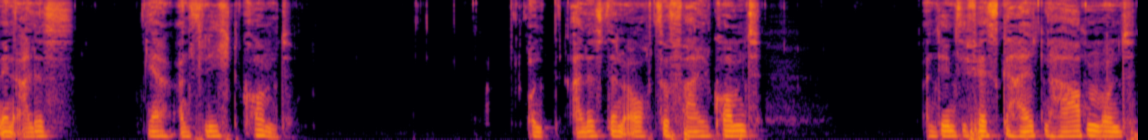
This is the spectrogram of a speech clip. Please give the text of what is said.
wenn alles ja ans Licht kommt und alles dann auch zu Fall kommt, an dem sie festgehalten haben und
